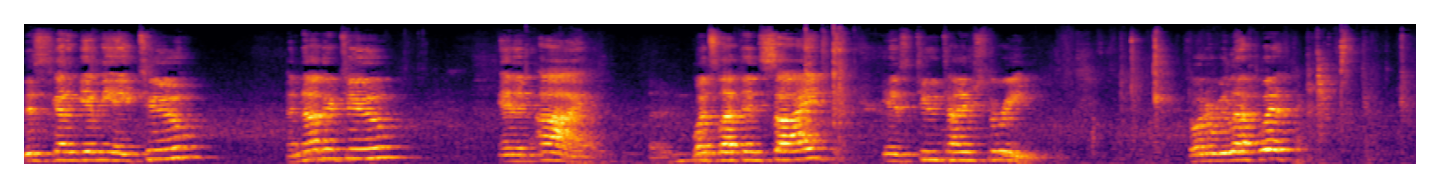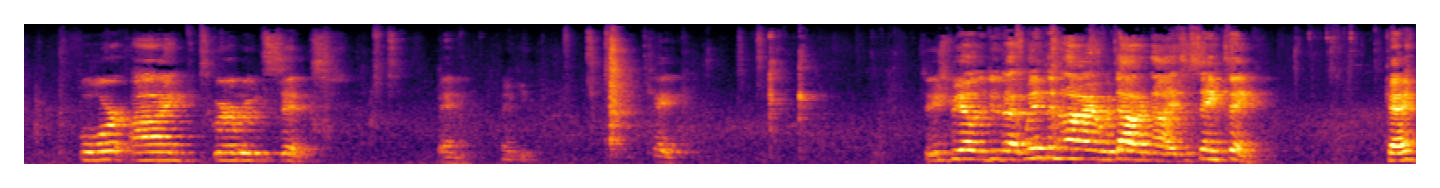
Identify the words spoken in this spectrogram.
This is going to give me a 2, another 2, and an I. What's left inside is 2 times 3. So what are we left with? 4i square root 6. Bam. Thank you. Cake. So you should be able to do that with an I or without an I. It's the same thing. Okay?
